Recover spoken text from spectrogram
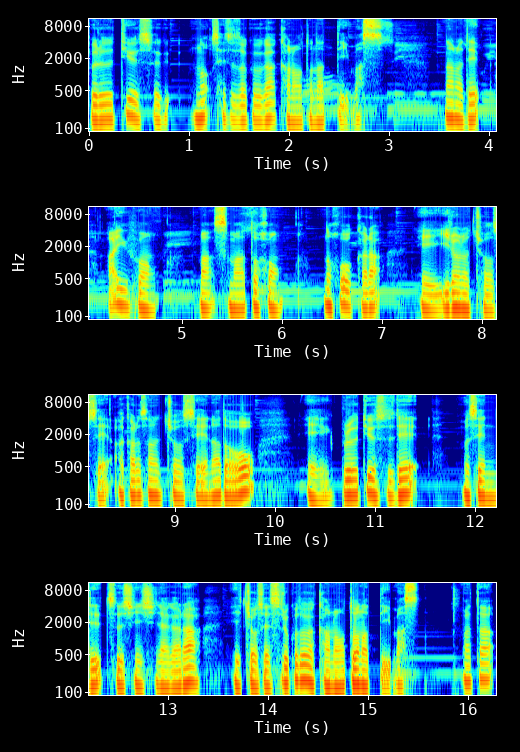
Bluetooth の接続が可能となっています。なので iPhone、まあ、スマートフォンの方から、え色の調整明るさの調整などを、えー Bluetooth で無線で通信しながら、え調整することが可能となっています。また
